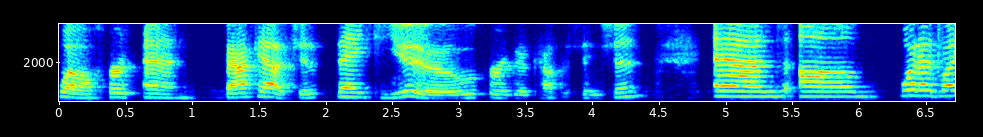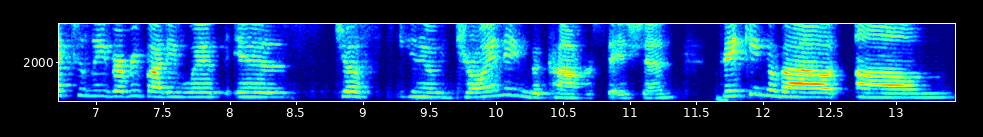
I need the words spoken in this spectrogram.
Well, first, and back at you. Thank you for a good conversation. And um, what I'd like to leave everybody with is just, you know, joining the conversation, thinking about um,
